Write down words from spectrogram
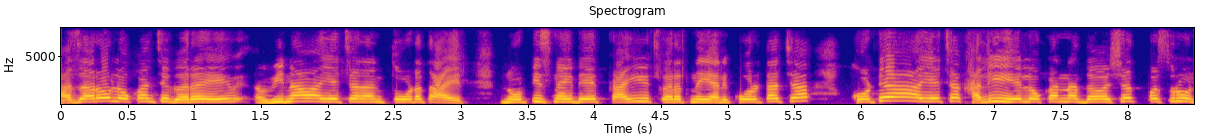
हजारो लोकांचे घरं हे विना याच्या तोडत आहेत. नोटीस नाही देत काही करत नाही. आणि कोर्टाच्या खोट्या याच्या खाली हे लोकांना दहशत पसरून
